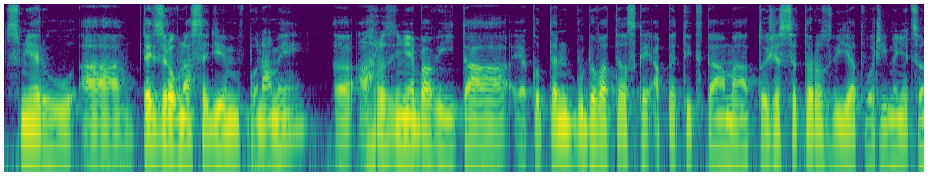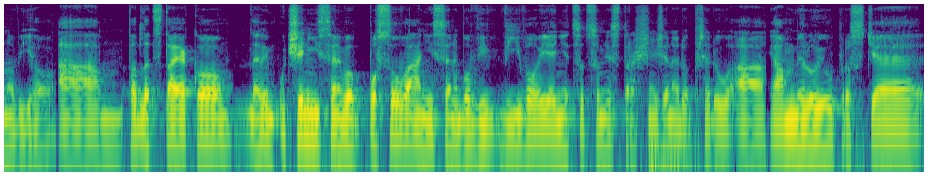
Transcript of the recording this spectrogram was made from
směrů a teď zrovna sedím v Bonami, a hrozně mě baví ta, jako ten budovatelský apetit tam a to, že se to rozvíjí a tvoříme něco nového. A tahle jako, nevím, učení se nebo posouvání se nebo vývoj je něco, co mě strašně žene dopředu a já miluju prostě eh,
